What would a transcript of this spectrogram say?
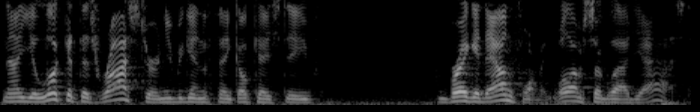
Now, you look at this roster and you begin to think, okay, Steve, break it down for me. Well, I'm so glad you asked.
